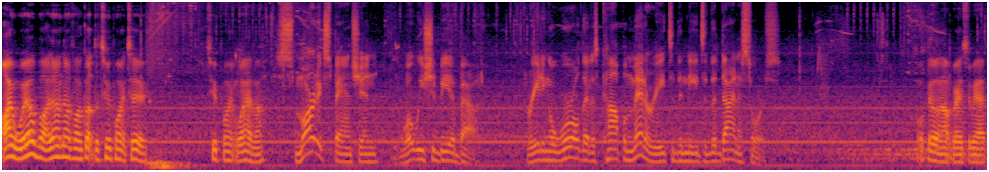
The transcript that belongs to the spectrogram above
I will, but I don't know if I've got the 2.2. 2 point whatever. Smart expansion what we should be about. Creating a world that is complementary to the needs of the dinosaurs. What building upgrades do we have?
